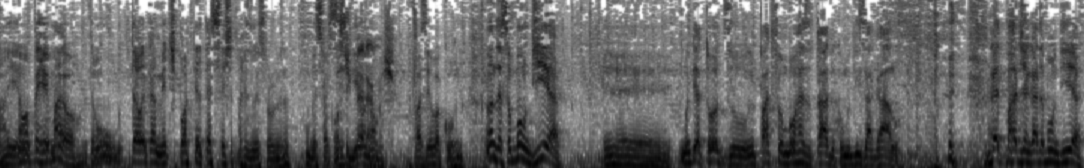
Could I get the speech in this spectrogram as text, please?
Aí é um aperreio maior. Então, teoricamente, o esporte tem até sexta para resolver esse problema. Vamos ver se vai conseguir ou não fazer o acordo. Anderson, bom dia. É, bom dia a todos. O empate foi um bom resultado, como diz a Galo. Beto Barra de Jangada, bom dia.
